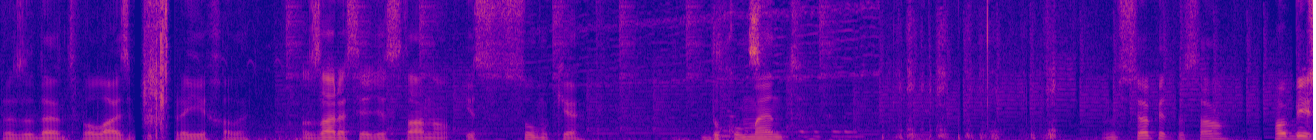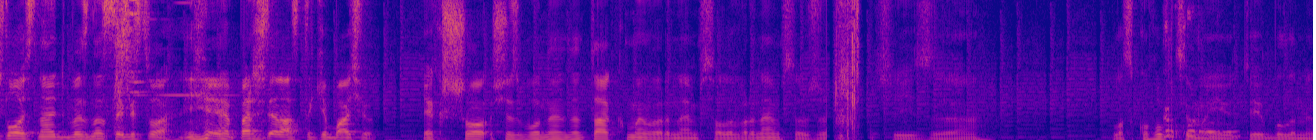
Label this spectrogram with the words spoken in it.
Президент, вилазь, б**, приїхали. Зараз я дістану із сумки документ. Ну все, підписав. Обійшлось навіть без насильства. Я перший раз таке бачу. Якщо щось буде не так, ми вернемося, але вернемося вже із пласкогубцями, і тобі буде, не,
